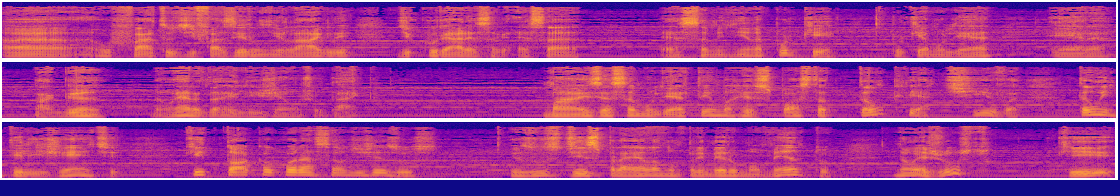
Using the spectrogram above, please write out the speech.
ah, o fato de fazer um milagre, de curar essa, essa, essa menina. Por quê? Porque a mulher era pagã, não era da religião judaica. Mas essa mulher tem uma resposta tão criativa, tão inteligente, que toca o coração de Jesus. Jesus diz para ela num primeiro momento: não é justo que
